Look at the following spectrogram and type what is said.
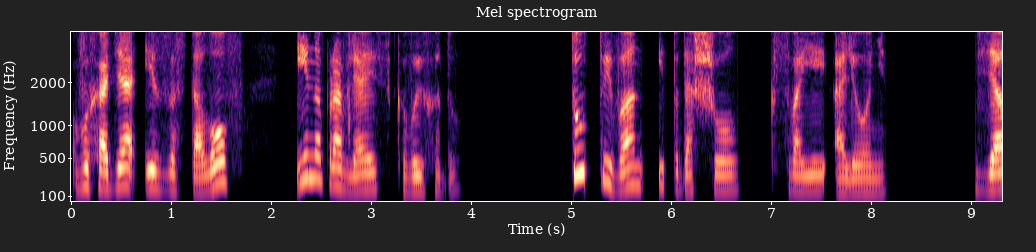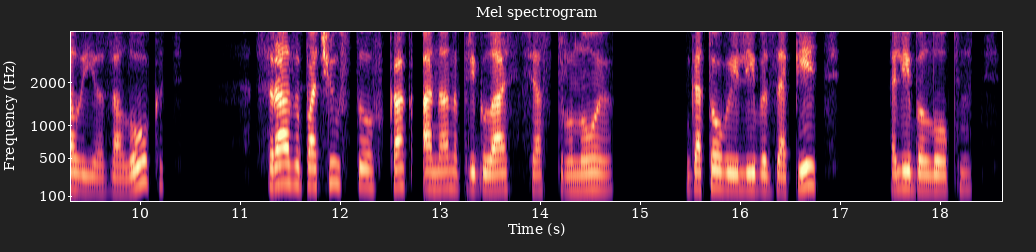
выходя из-за столов и направляясь к выходу. Тут Иван и подошел к своей Алене, взял ее за локоть, сразу почувствовав, как она напряглась вся струною, готовая либо запеть, либо лопнуть.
